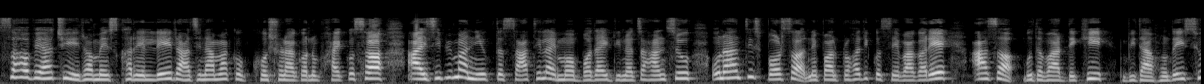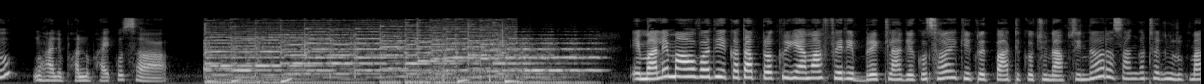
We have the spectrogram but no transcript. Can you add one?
सहव्याची रमेश खरेलले राजीनामाको घोषणा गर्नुभएको छ। आईजीपीमा नियुक्त साथीलाई म बधाई दिन चाहन्छु। उनातिस वर्ष नेपाल प्रहरीको सेवा गरे आज बुधबारदेखि विदा हुँदैछु। उहाँले भन्नुभएको छ। एमाले माओवादी एकता प्रक्रियामा फेरि ब्रेक लागेको छ। एकीकृत पार्टीको चुनाव चिन्ह र सांगठनिक रूपमा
